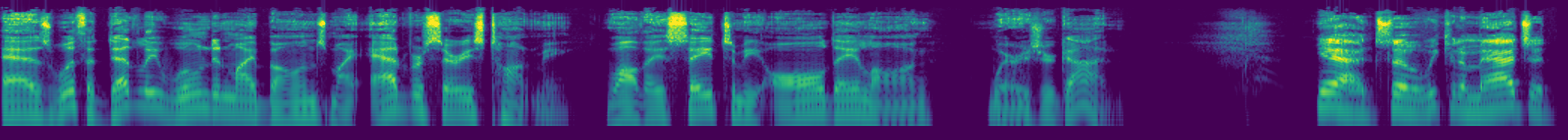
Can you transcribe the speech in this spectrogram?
As with a deadly wound in my bones, my adversaries taunt me, while they say to me all day long, Where is your God? Yeah, and so we can imagine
